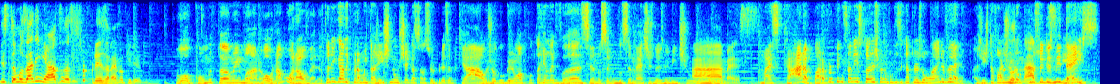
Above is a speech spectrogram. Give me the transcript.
estamos alinhados nessa surpresa, né, meu querido? Ô, oh, como tamo, hein, mano? Ô, oh, na moral, velho, eu tô ligado que pra muita gente não chega a ser uma surpresa porque, ah, o jogo ganhou uma puta relevância no segundo semestre de 2021. Ah, mas... Mas, cara, para pra pensar na história de Final Fantasy XIV Online, velho. A gente tá falando de um jogo que começou em 2010.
